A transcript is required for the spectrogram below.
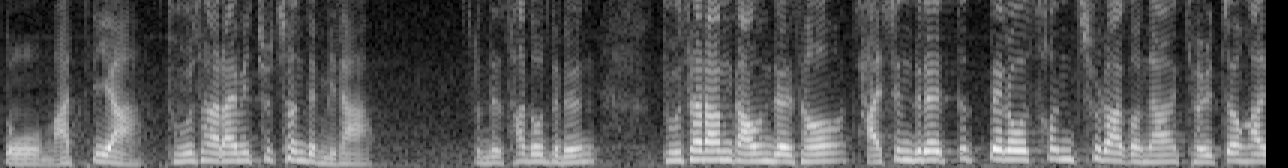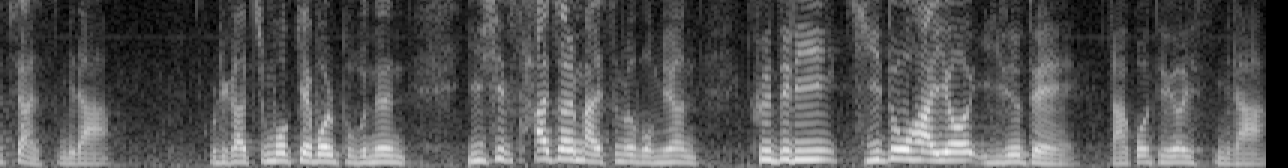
또 마띠아 두 사람이 추천됩니다. 그런데 사도들은 두 사람 가운데서 자신들의 뜻대로 선출하거나 결정하지 않습니다. 우리가 주목해 볼 부분은 24절 말씀을 보면 그들이 기도하여 이르되 라고 되어 있습니다.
